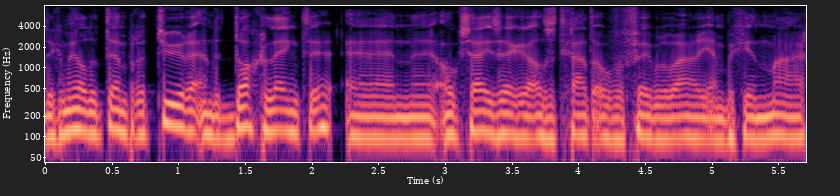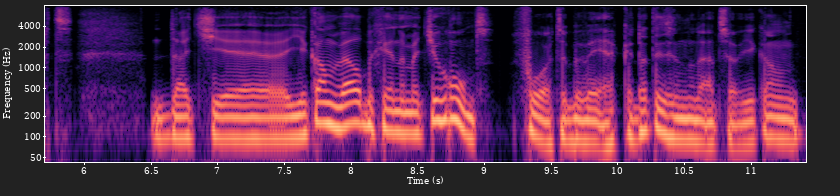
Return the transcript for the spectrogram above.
de gemiddelde temperaturen en de daglengte. En eh, ook zij zeggen als het gaat over februari en begin maart. Dat je, je kan wel beginnen met je grond voor te bewerken. Dat is inderdaad zo. Je kan,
